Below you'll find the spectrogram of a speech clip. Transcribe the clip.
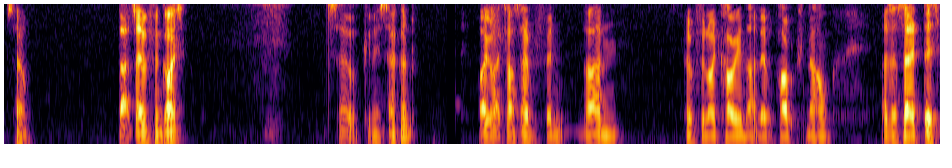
So that's everything, guys. So give me a second. Right, guys, that's everything. Um, everything I carry in that little pouch now as I said, this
